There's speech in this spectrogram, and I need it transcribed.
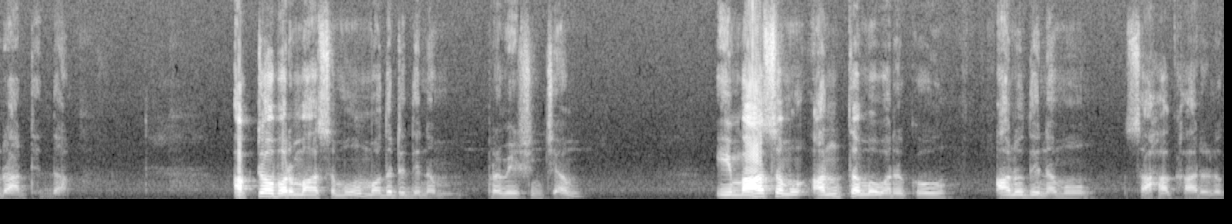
ప్రార్థిద్దాం. అక్టోబర్ మాసము మొదటి దినం ప్రవేశించాం. ఈ మాసము అంతము వరకు అనుదినము సహకారులు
